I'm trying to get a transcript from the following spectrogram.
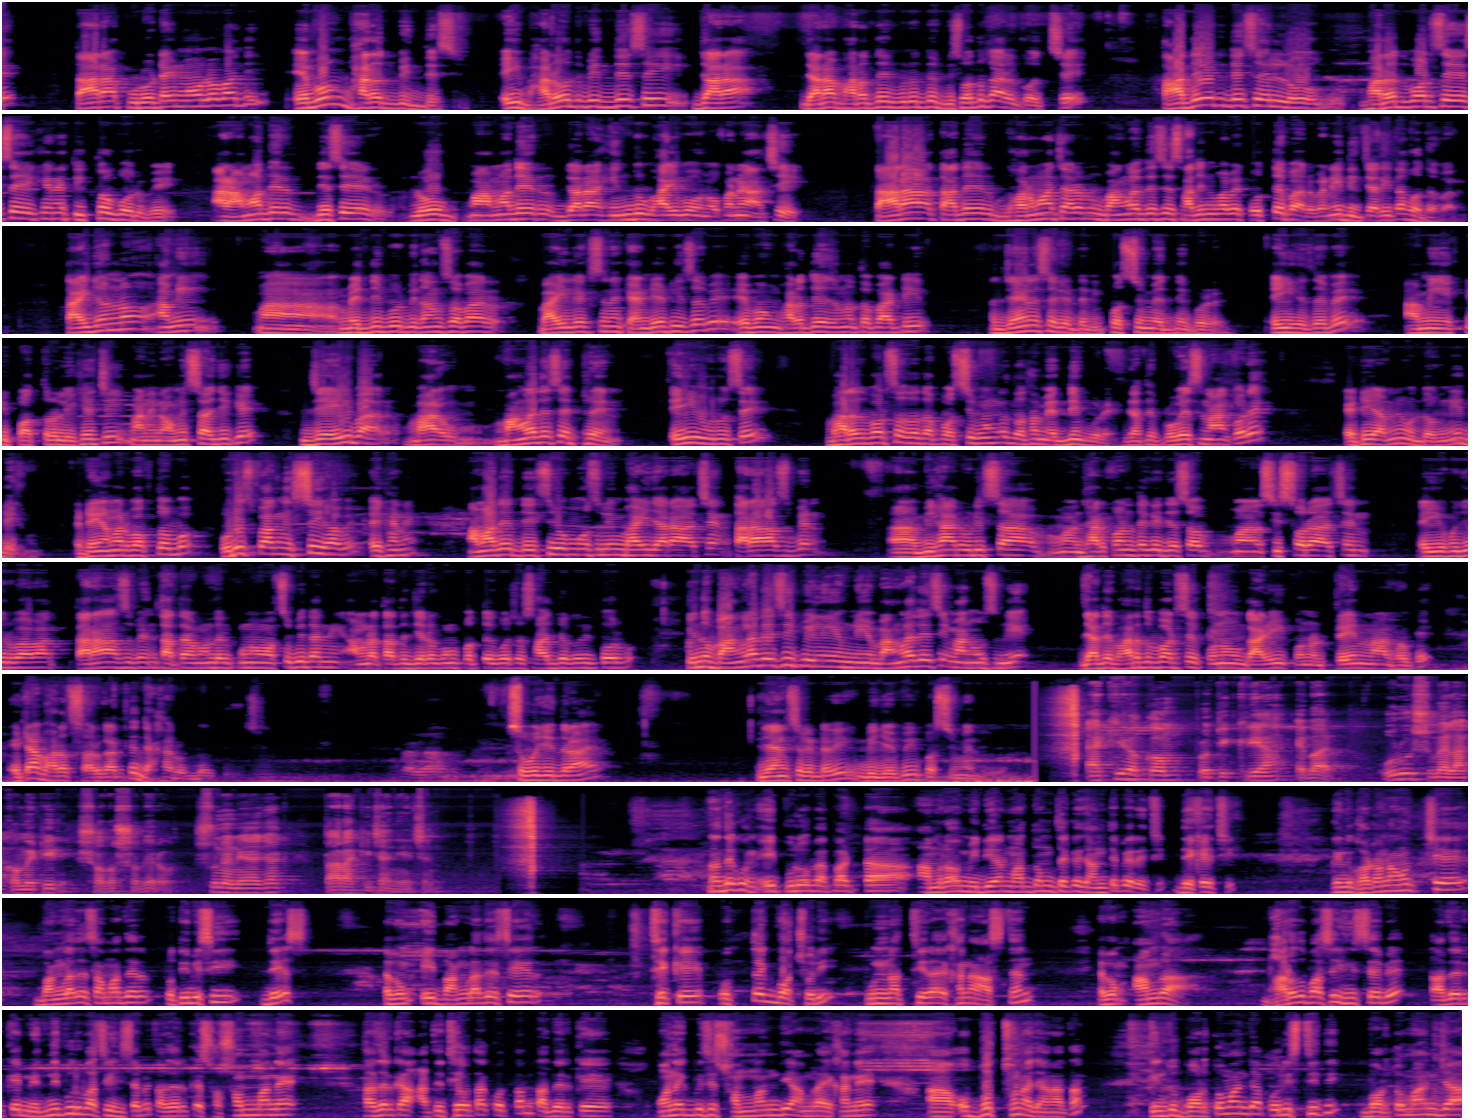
তারা পুরোটাই মৌলবাদী এবং ভারত বিদ্বেষী। এই ভারত বিদ্বেষী যারা যারা ভারতের বিরুদ্ধে বিষোদগার করছে, তাদের দেশের লোক ভারতবর্ষে এসে এখানে তীর্থ করবে আর আমাদের দেশের লোক বা আমাদের যারা হিন্দু ভাই বোন ওখানে আছে, তারা তাদের ধর্মাচরণ বাংলাদেশে স্বাধীনভাবে করতে পারবেন এই দ্বিচারিতা হতে পারে। তাই জন্য আমি মেদিনীপুর বিধানসভার বাই ইলেকশনে ক্যান্ডিডেট হিসেবে এবং ভারতীয় জনতা পার্টির জেনারেল সেক্রেটারি পশ্চিম মেদিনীপুরের, এই হিসেবে আমি একটি পত্র লিখেছি মাননীয় অমিত শাহজিকে যে এইবার বাংলাদেশের ট্রেন এই উরুসে ভারতবর্ষ তথা পশ্চিমবঙ্গ তথা মেদিনীপুরে যাতে প্রবেশ না করে, এটি আপনি উদ্যোগ নিয়ে দেখুন। এটাই আমার বক্তব্য। উরুস পাক নিশ্চয়ই হবে এখানে। আমাদের দেশীয় মুসলিম ভাই যারা আছেন, তারা আসবেন। বিহার, উড়িষ্যা ঝাড়খণ্ড থেকে যেসব শিষ্যরা আছেন, এই হুজুর বাবা, তারা আসবেন। তাতে আমাদের কোনো অসুবিধা নেই। আমরা তাতে যেরকম প্রত্যেক বছর সাহায্য করি, করব। কিন্তু বাংলাদেশি পিলিএম নিয়ে, বাংলাদেশি মানুষ নিয়ে, যাতে ভারতবর্ষে কোনো গাড়ি, কোনো ট্রেন না ঢোকে, এটা ভারত সরকারকে দেখার উদ্যোগ Shubhajit Roy general secretary BJP Paschim Medinipur একই রকম প্রতিক্রিয়া এবার উরুস মেলা কমিটির সদস্যদেরও। শুনে নেওয়া যাক তারা কি জানিয়েছেন। না দেখুন এই পুরো ব্যাপারটা আমরাও মিডিয়ার মাধ্যম থেকে জানতে পেরেছি দেখেছি। কিন্তু ঘটনা হচ্ছে বাংলাদেশ আমাদের প্রতিবেশী দেশ এবং এই বাংলাদেশের থেকে প্রত্যেক বছরই পুণ্যার্থীরা এখানে আসতেন এবং আমরা ভারতবাসী হিসেবে তাদেরকে মেদিনীপুরবাসী হিসেবে তাদেরকে সসম্মানে তাদেরকে আতিথেয়তা করতাম, তাদেরকে অনেক বেশি সম্মান দিয়ে আমরা এখানে অভ্যর্থনা জানাতাম। কিন্তু বর্তমান যা পরিস্থিতি, বর্তমান যা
